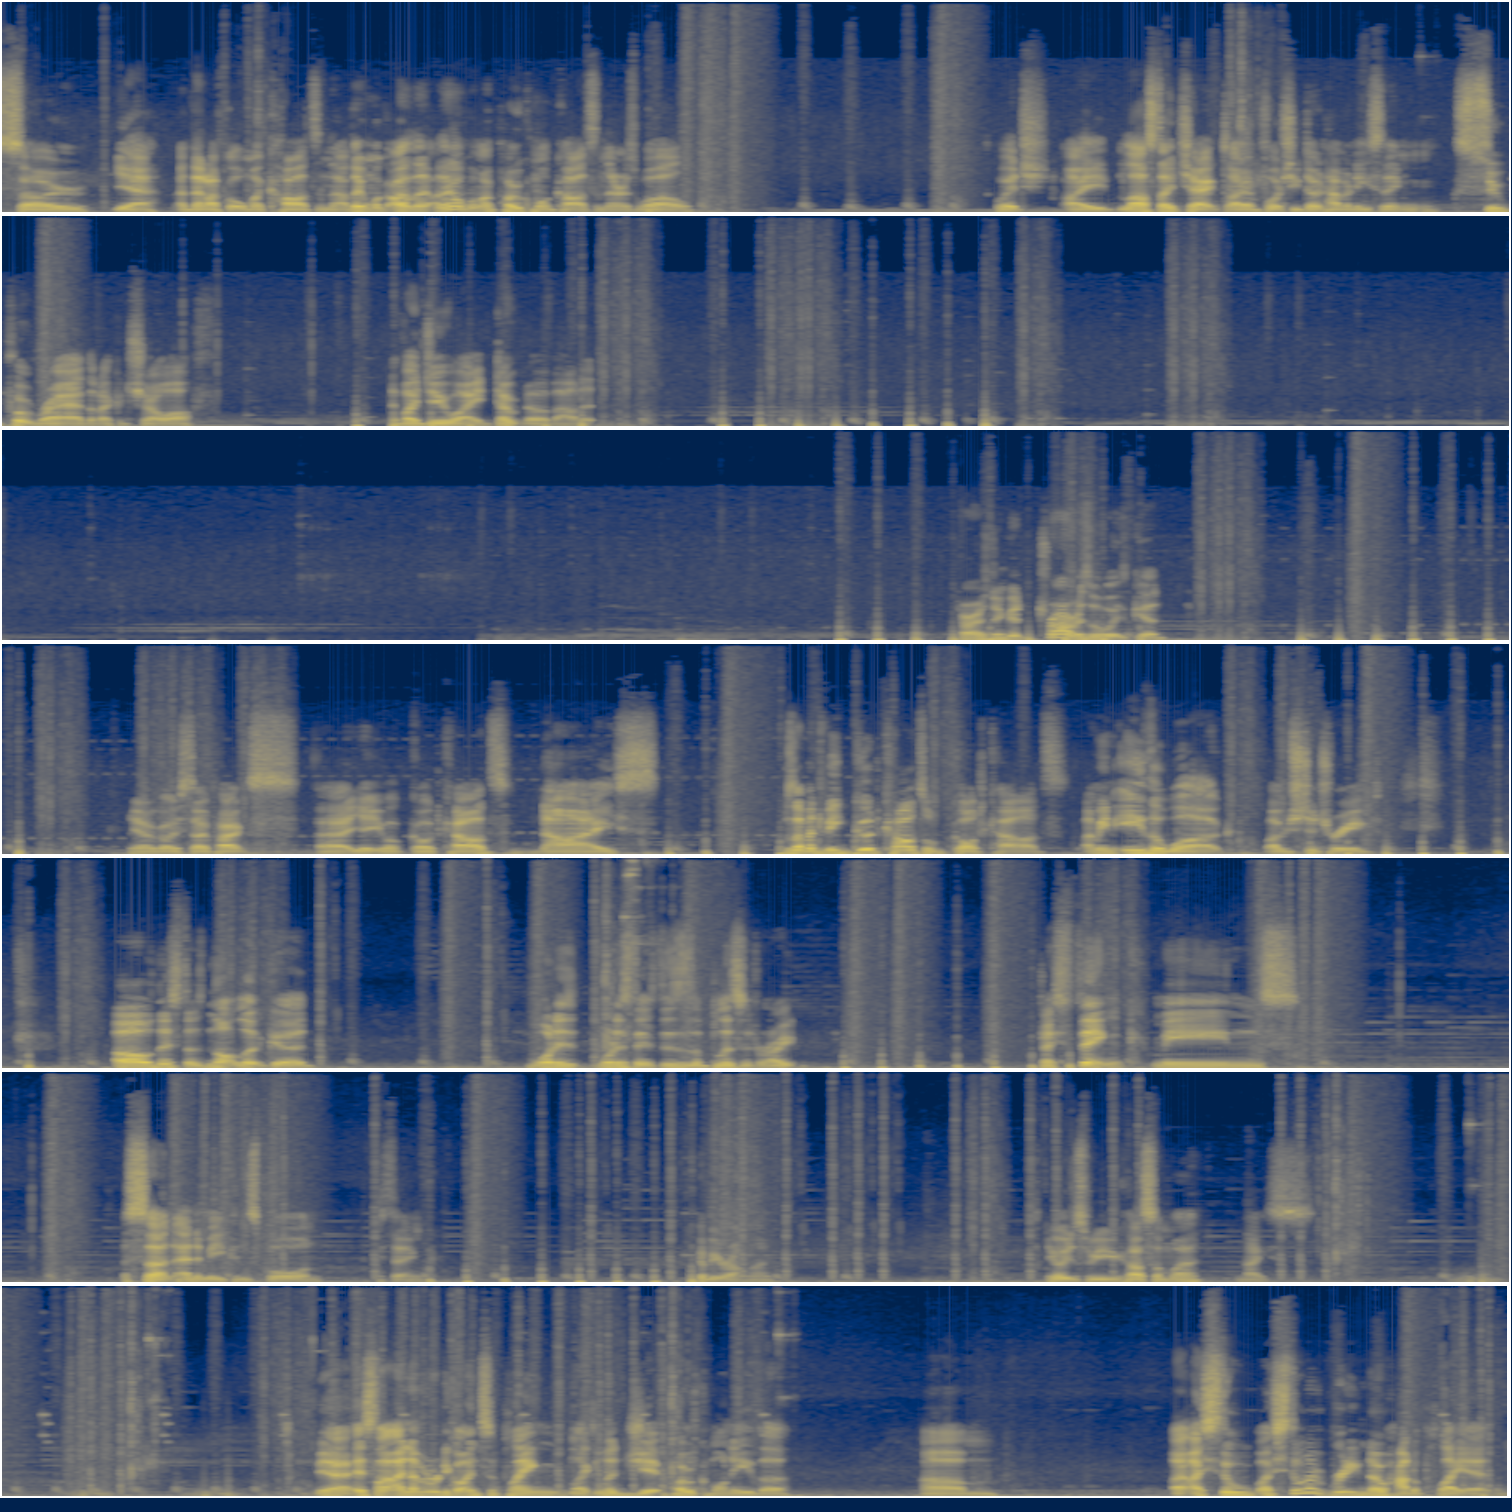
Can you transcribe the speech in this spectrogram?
So yeah, and then I've got all my cards in there. I think I think I've got my Pokemon cards in there as well. Which I last I checked, I unfortunately don't have anything super rare that I could show off. If I do, I don't know about it. Terrara's doing good. Terrara's always good. Yeah, we got star packs. Uh, yeah, you got god cards. Nice. Was that meant to be good cards or god cards? I mean, either work. I'm just intrigued. Oh, this does not look good. What is what is this? This is a blizzard, right? Which I think means a certain enemy can spawn. I think. Could be wrong though. You just your car somewhere? Nice. Yeah, it's like I never really got into playing like legit Pokemon either. Um, I, I still I still don't really know how to play it.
